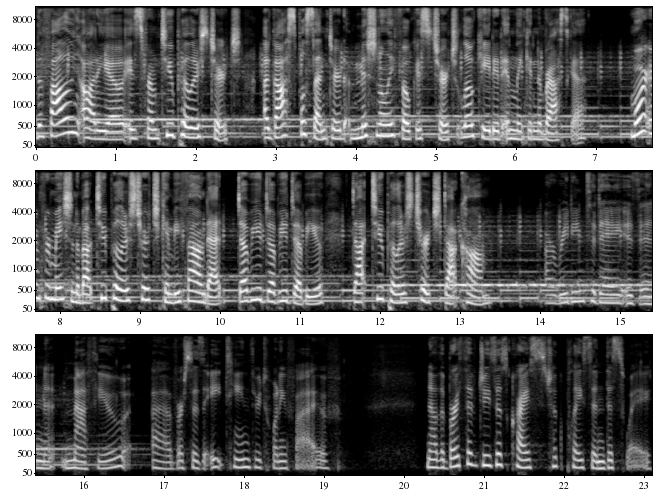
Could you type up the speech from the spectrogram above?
The following audio is from Two Pillars Church, a gospel centered, missionally focused church located in Lincoln, Nebraska. More information about Two Pillars Church can be found at www.twopillarschurch.com. Our reading today is in Matthew, uh, verses 18 through 25. Now, the birth of Jesus Christ took place in this way.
